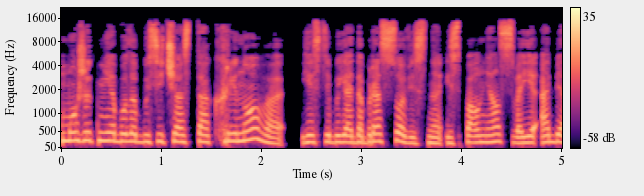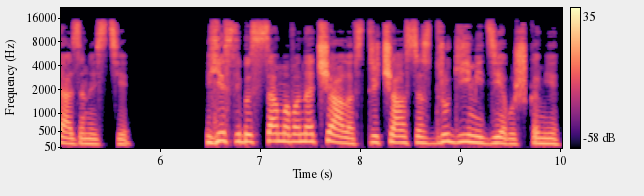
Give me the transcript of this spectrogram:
Может, не было бы сейчас так хреново, если бы я добросовестно исполнял свои обязанности? Если бы с самого начала встречался с другими девушками,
